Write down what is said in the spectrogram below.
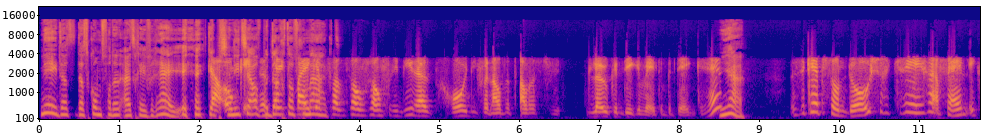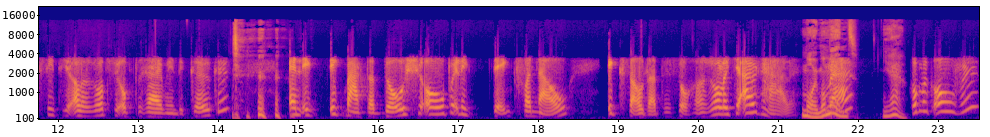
Nee, dat, dat komt van een uitgeverij. ik heb Nou, ze niet zelf bedacht of gemaakt. ik heb van zo'n zo'n vriendin uit het gooi die van altijd alles leuke dingen weet te bedenken, hè? Ja. Dus ik heb zo'n doosje gekregen. Fijn, ik zit hier alle rotzooi op te ruimen in de keuken. en ik, ik maak dat doosje open en ik denk van nou, ik zal dat dus toch een rolletje uithalen. Mooi moment. Ja, Kom ik over?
